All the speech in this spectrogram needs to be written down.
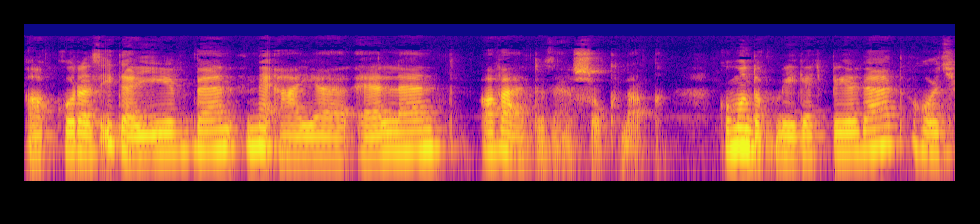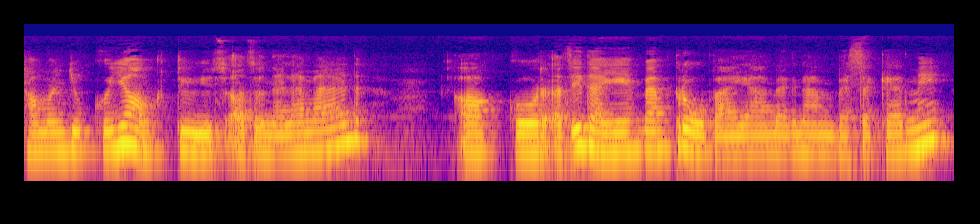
akkor az idei évben ne álljál ellent a változásoknak. Akkor mondok még egy példát, hogyha mondjuk yang tűz az önelemed, akkor az idei évben próbáljál meg nem veszekedni,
